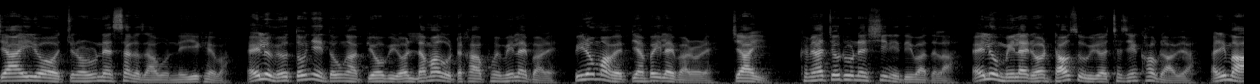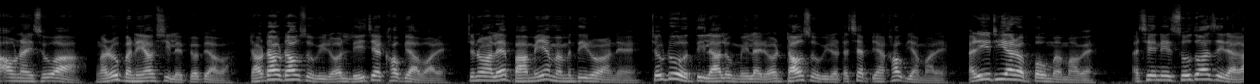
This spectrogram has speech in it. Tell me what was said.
ကြားကြီးတော့ကျွန်တော်တို့နဲ့ဆက်ကစားဖို့နေရခဲ့ပါအဲ့လိုမျိုး၃ချိန်၃ကပြောပြီးတော့လက်မကိုတစ်ခါဖွင့်ပေးလိုက်ပါတယ်ပြီးတော့မှပဲပြန်ပိတ်လိုက်ပါတော့တယ်ကြားကြီး ခမ ्या ကျုပ်တို့နဲ့ရှိနေသေးပါသလားအဲ့လိုမေးလိုက်တော့တောက်ဆိုပြီးတော့ချက်ချင်းခောက်တာဗျအဲ့ဒီမှာအောင်နိုင်ဆိုးကငါတို့ဘယ်နှယောက်ရှိလဲပြောပြပါတောက်တောက်တောက်ဆိုပြီးတော့လေးချက်ခောက်ပြပါတယ်ကျွန်တော်ကလည်းဗာမင်းရမှမသိတော့တာနဲ့ကျုပ်တို့ကိုတီလားလို့မေးလိုက်တော့တောက်ဆိုပြီးတော့တစ်ချက်ပြန်ခောက်ပြန်ပါတယ်အဲ့ဒီအထိကတော့ပုံမှန်ပါပဲအချိန်နေစိုးသွားစေတာက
